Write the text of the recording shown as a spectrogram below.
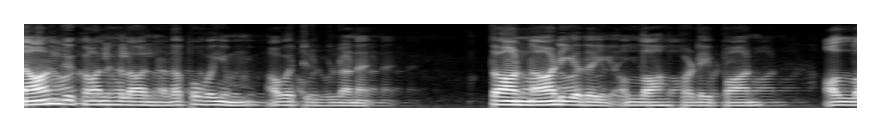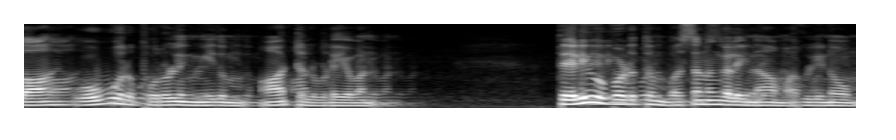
நான்கு கால்களால் நடப்பவையும் அவற்றில் உள்ளன. தான் நாடியதை அல்லாஹ் படைப்பான். அல்லாஹ் ஒவ்வொரு பொருளின் மீதும் ஆற்றல் உடையவன். தெளிவுபடுத்தும் வசனங்களை நாம் அருளினோம்.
